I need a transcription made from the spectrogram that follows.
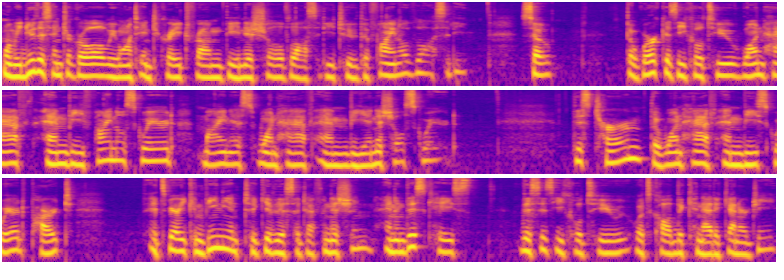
When we do this integral, we want to integrate from the initial velocity to the final velocity. So the work is equal to 1 half mv final squared minus 1 half mv initial squared. This term, the 1 half mv squared part, it's very convenient to give this a definition, and in this case, this is equal to what's called the kinetic energy.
